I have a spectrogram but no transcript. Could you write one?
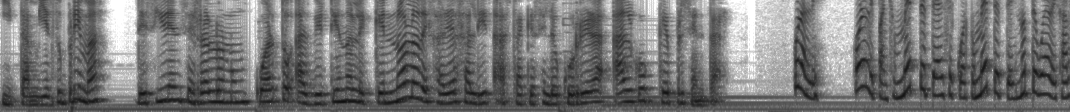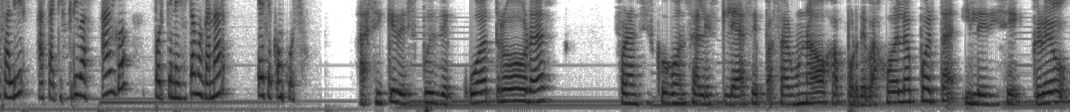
y también su prima, decide encerrarlo en un cuarto advirtiéndole que no lo dejaría salir hasta que se le ocurriera algo que presentar. Órale, órale, Pancho, métete a ese cuarto, métete. No te voy a dejar salir hasta que escribas algo porque necesitamos ganar ese concurso. Así que después de cuatro horas, Francisco González le hace pasar una hoja por debajo de la puerta y le dice Creo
